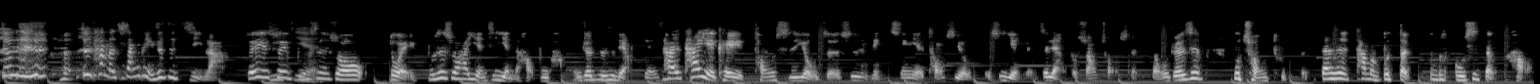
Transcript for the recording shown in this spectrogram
就是就是他们商品是自己啦，所以所以不是说对，不是说他演戏演的好不好，我觉得这是两件事，他他也可以同时有着是明星，也同时有着是演员这两个双重身份，我觉得是不冲突的，但是他们不等不不是等号，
